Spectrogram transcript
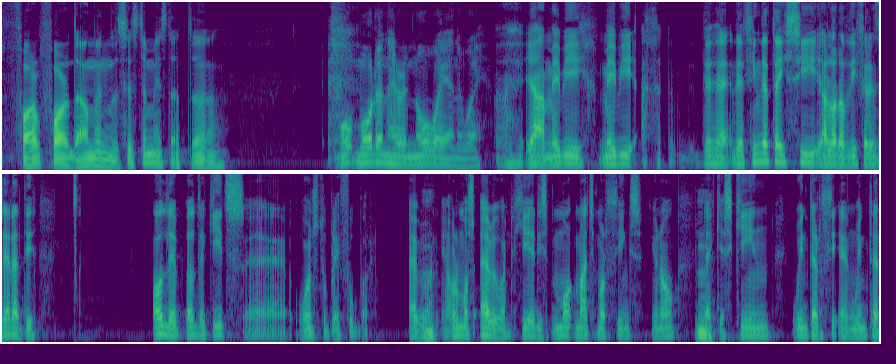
far far down in the system. Is that? Uh, more, more than here in Norway, anyway. Uh, yeah, maybe maybe the the thing that I see a lot of difference there that is all the all the kids uh, wants to play football. Everyone, almost everyone here is more, much more things, you know, like skiing, winter th- and winter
